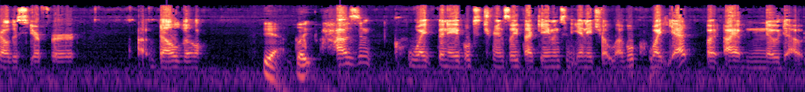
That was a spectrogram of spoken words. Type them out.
AHL this year for Belleville. Yeah, like Hasn't quite been able to translate that game into the NHL level quite yet, but I have no doubt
